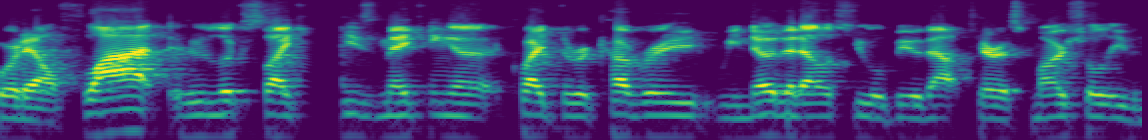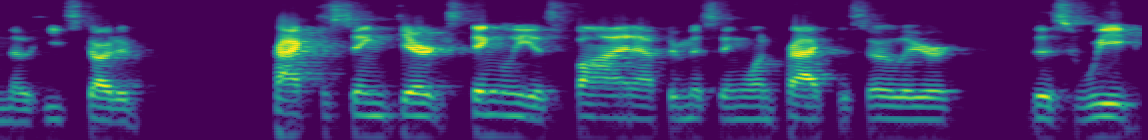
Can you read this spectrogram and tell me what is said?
Cordale Flott, who looks like he's making a quite the recovery. We know that LSU will be without Terrace Marshall, even though he started practicing. Derek Stingley is fine after missing one practice earlier this week.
